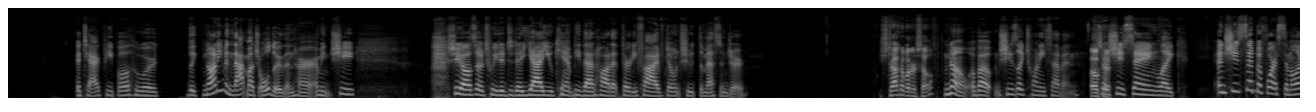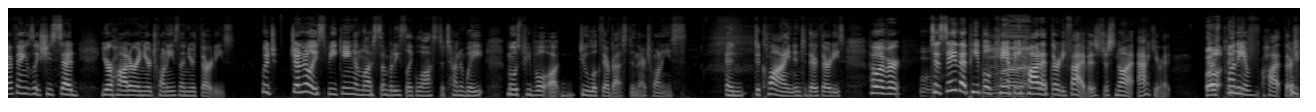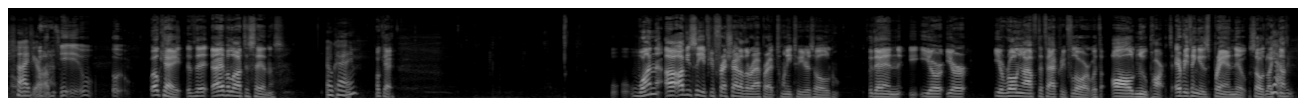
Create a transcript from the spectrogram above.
attack people who are like not even that much older than her. I mean, she she also tweeted today, "Yeah, you can't be that hot at 35. Don't shoot the messenger." She talking about herself? No, about she's like 27. Okay. So she's saying like and she's said before similar things like she said you're hotter in your 20s than your 30s, which generally speaking unless somebody's like lost a ton of weight, most people uh, do look their best in their 20s and decline into their 30s. However, to say that people can't be hot at 35 is just not accurate. There's Well, plenty it- of hot 35 year olds. Okay, I have a lot to say on this. Okay. Okay. One, uh, obviously, if you're fresh out of the wrapper at 22 years old, then you're you're you're rolling off the factory floor with all new parts. Everything is brand new, so like Yeah. nothing.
